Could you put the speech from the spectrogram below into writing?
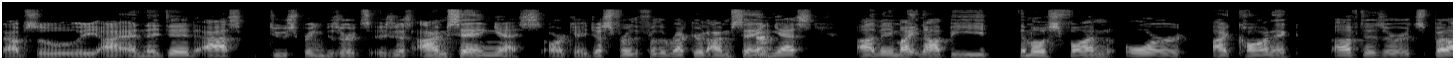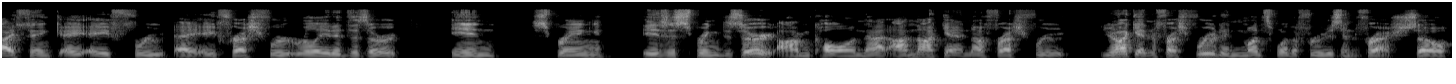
Absolutely, uh, and they did ask, "Do spring desserts exist?" I'm saying yes. RK, just for the, for the record, I'm saying yeah. yes. Uh, they might not be the most fun or iconic of desserts, but I think a, a fruit, a, a fresh fruit related dessert in spring is a spring dessert. I'm calling that. I'm not getting enough fresh fruit. You're not getting fresh fruit in months when the fruit isn't fresh. So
